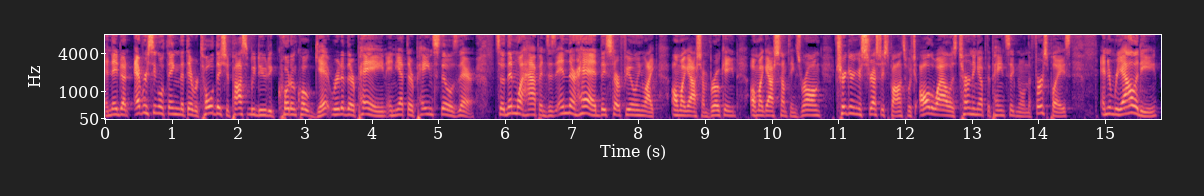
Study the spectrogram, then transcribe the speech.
and they've done every single thing that they were told they should possibly do to quote unquote get rid of their pain and yet their pain still is there. So then what happens is in their head, they start feeling like, oh my gosh, I'm broken. Oh my gosh, something's wrong, triggering a stress response, which all the while is turning up the pain signal in the first place. And in reality,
